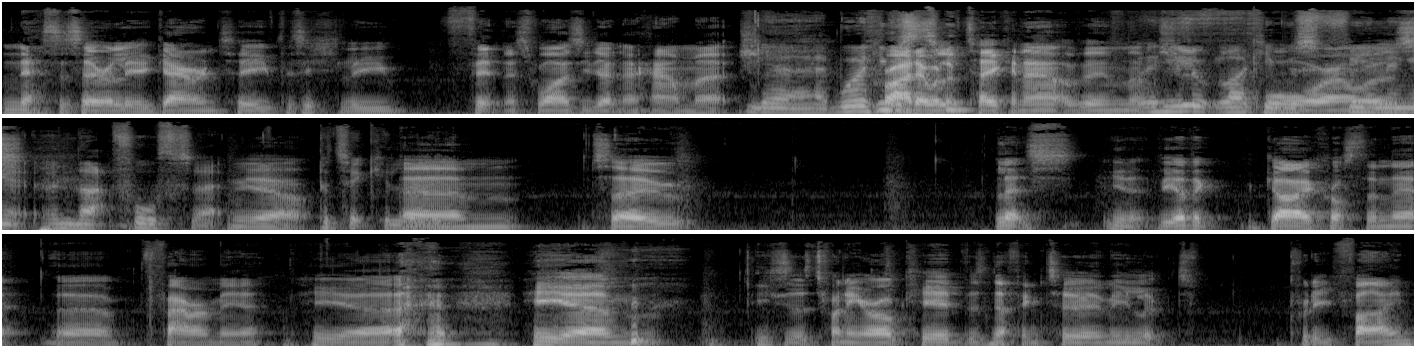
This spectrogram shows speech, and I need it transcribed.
necessarily a guarantee, particularly fitness wise. You don't know how much yeah. Well, Friday was, will have taken out of him. That he looked like he was four feeling hours. it in that fourth set, Yeah. particularly. Um, so let's you know the other guy across the net, uh, Faramir. He uh, he um, he's a twenty year old kid. There's nothing to him. He looked pretty fine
